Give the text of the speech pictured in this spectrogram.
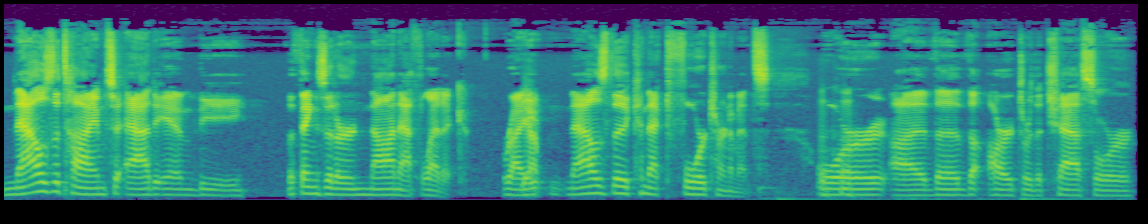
now's the time to add in the the things that are non-athletic. Right yep. now's the Connect Four tournaments, mm-hmm. or uh, the the art or the chess or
